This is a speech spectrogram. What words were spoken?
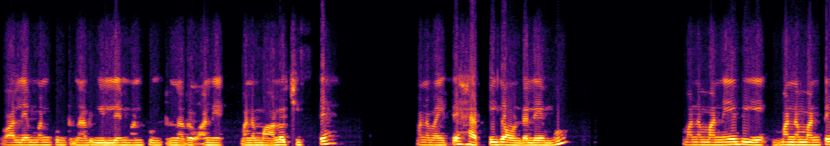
వాళ్ళు ఏమనుకుంటున్నారు వీళ్ళు ఏమనుకుంటున్నారు అని మనం ఆలోచిస్తే మనమైతే హ్యాపీగా ఉండలేము. మనం అనేది మనం అంటే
